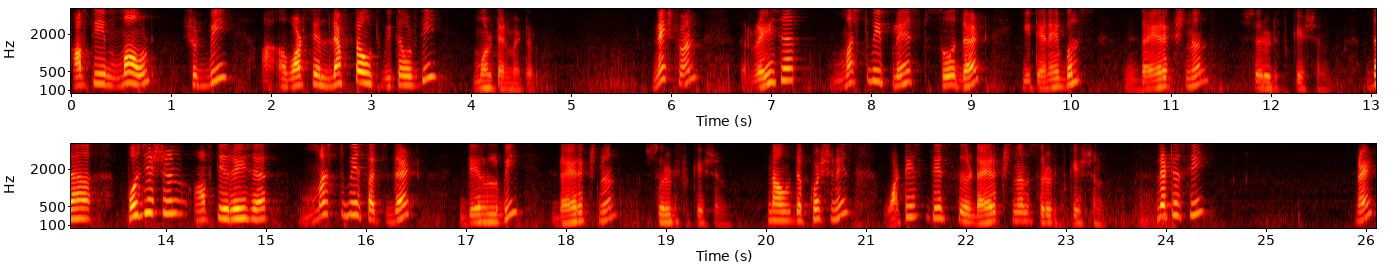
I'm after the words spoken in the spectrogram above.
of the mound should be uh, what say left out without the molten metal. Next one riser must be placed so that it enables directional solidification. The position of the riser must be such that there will be directional solidification. Now, the question is what is this uh, directional solidification? Let us see right.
